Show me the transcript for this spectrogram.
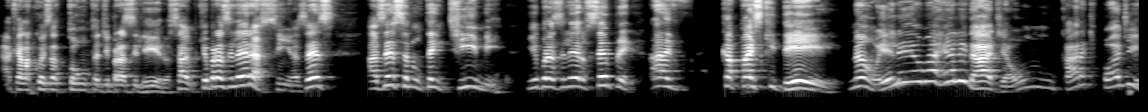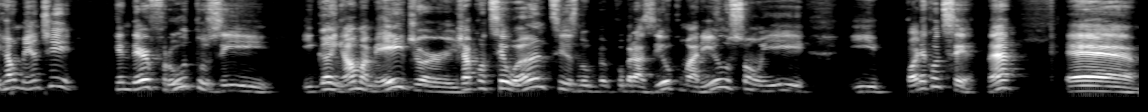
aquela coisa tonta de brasileiro, sabe? Porque brasileiro é assim, às vezes às vezes você não tem time e o brasileiro sempre, ai, capaz que dê. Não, ele é uma realidade, é um cara que pode realmente render frutos e, e ganhar uma major. Já aconteceu antes no, com o Brasil, com o Marilson, e, e pode acontecer, né? É,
